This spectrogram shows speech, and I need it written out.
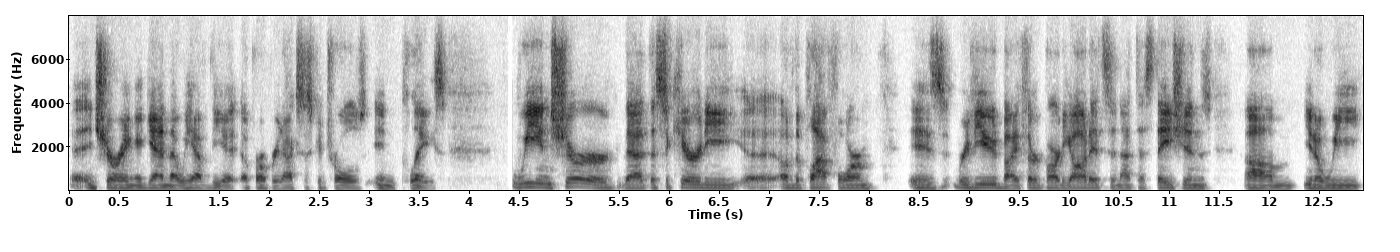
ensuring again that we have the appropriate access controls in place. we ensure that the security uh, of the platform is reviewed by third-party audits and attestations. Um, you know, we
